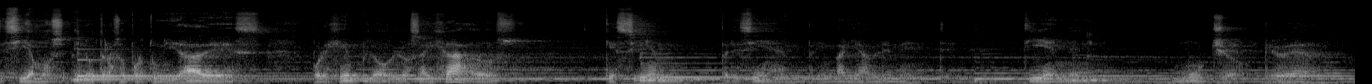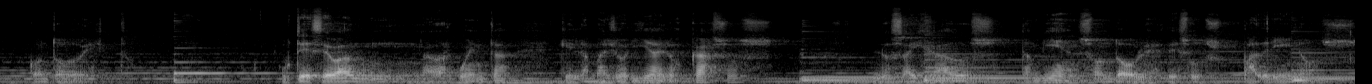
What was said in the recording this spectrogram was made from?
decíamos en otras oportunidades, por ejemplo, los ahijados, que siempre, siempre, invariablemente, tienen mucho que ver con todo esto. Ustedes se van a dar cuenta que en la mayoría de los casos los ahijados también son dobles de sus padrinos,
